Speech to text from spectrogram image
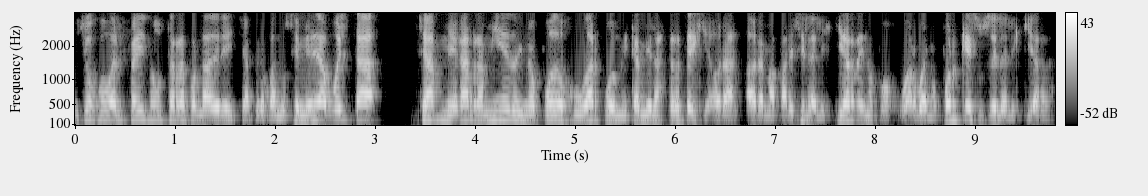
yo juego al face, me gusta errar por la derecha, pero cuando se me da vuelta ya me agarra miedo y no puedo jugar porque me cambia la estrategia. Ahora, ahora me aparece la a la izquierda y no puedo jugar. Bueno, ¿por qué sucede a la izquierda?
